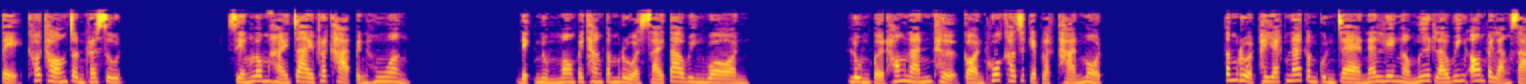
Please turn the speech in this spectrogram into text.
เตะเข้าท้องจนพระสุด เสียงลมหายใจพระขาดเป็นห่วง เด็กหนุ่มมองไปทางตำรวจสายตาวิงวอน ลุงเปิดห้องนั้นเถอะก่อนพวกเขาจะเก็บหลักฐานหมด ตำรวจพยักหน้ากำกุญแจแน่นเลี่ยงเงามืดแล้ววิ่งอ้อมไปหลังศา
